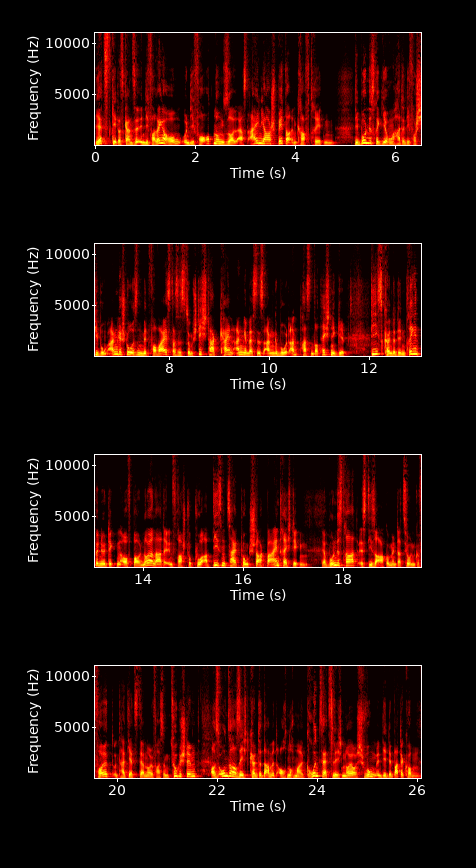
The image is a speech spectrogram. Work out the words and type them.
Jetzt geht das Ganze in die Verlängerung und die Verordnung soll erst ein Jahr später in Kraft treten. Die Bundesregierung hatte die Verschiebung angestoßen mit Verweis, dass es zum Stichtag kein angemessenes Angebot an passender Technik gibt. Dies könnte den dringend benötigten Aufbau neuer Ladeinfrastruktur ab diesem Zeitpunkt stark beeinträchtigen. Der Bundesrat ist dieser Argumentation gefolgt und hat jetzt der Neufassung zugestimmt. Aus unserer Sicht könnte damit auch nochmal grundsätzlich neuer Schwung in die Debatte kommen.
